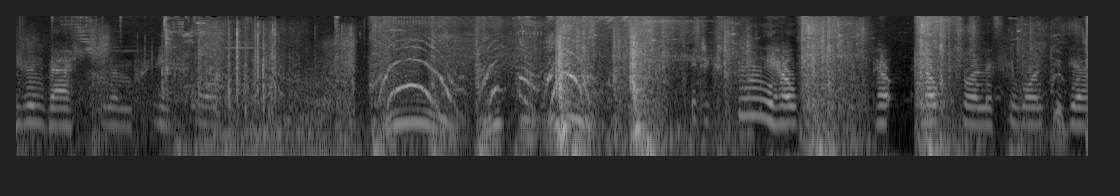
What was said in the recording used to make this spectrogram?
Even Bastion, I'm pretty sure. It's extremely helpful, hel helpful if you want to get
